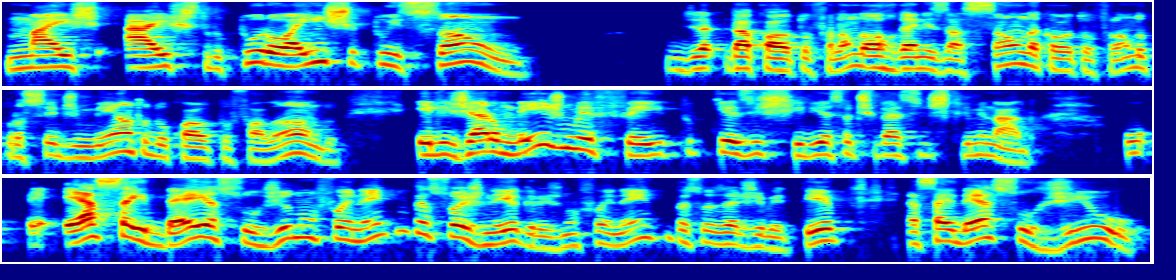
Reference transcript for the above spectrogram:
Mas a estrutura ou a instituição da qual eu estou falando, a organização da qual eu estou falando, o procedimento do qual eu estou falando, ele gera o mesmo efeito que existiria se eu tivesse discriminado. O, essa ideia surgiu não foi nem com pessoas negras, não foi nem com pessoas LGBT, essa ideia surgiu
